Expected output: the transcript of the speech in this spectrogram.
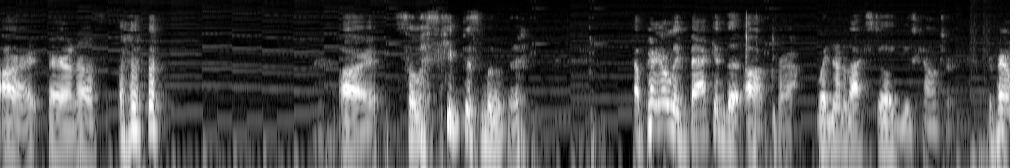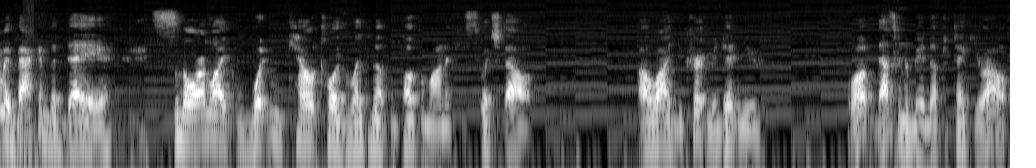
Alright, fair enough. Alright, so let's keep this moving apparently back in the oh crap wait none of that still use counter apparently back in the day snore like wouldn't count towards waking up the pokemon if you switched out oh wow you crit me didn't you Well, that's to be enough to take you out.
